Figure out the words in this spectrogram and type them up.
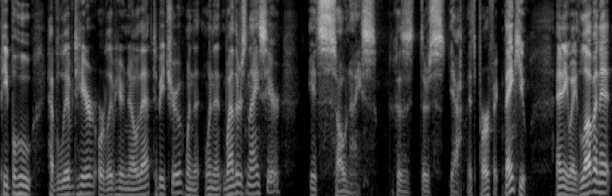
People who have lived here or live here know that to be true. When the when the weather's nice here, it's so nice because there's yeah, it's perfect. Thank you. Anyway, loving it.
